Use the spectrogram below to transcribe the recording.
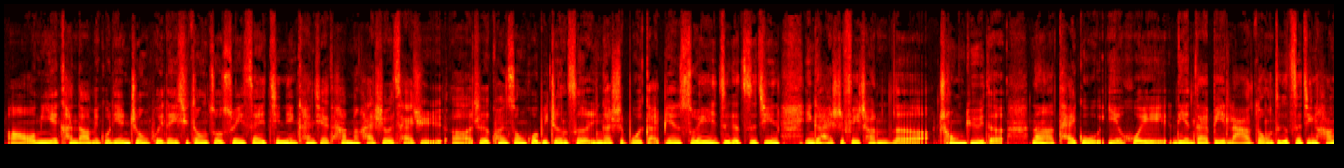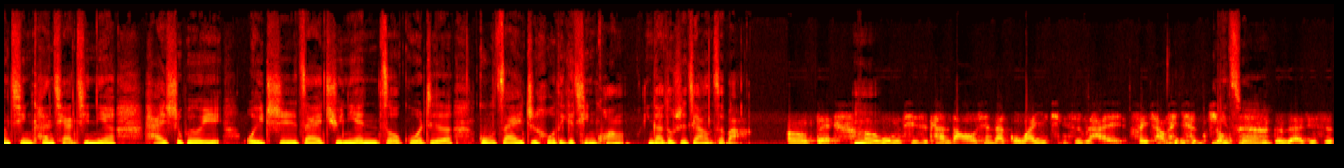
啊，我们也看到美国联准会的一些动作，所以在今年看起来，他们还是会采取呃这个宽松货币政策，应该是不会改变，所以这个资金应该还是非常的充裕的。那台股也会连带被拉动，这个资金行情看起来今年还是会维持在去年走过这股灾之后的一个情况，应该都是这样子吧。嗯，对，呃，我们其实看到现在国外疫情是不是还非常的严重？没错，对不对？其实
